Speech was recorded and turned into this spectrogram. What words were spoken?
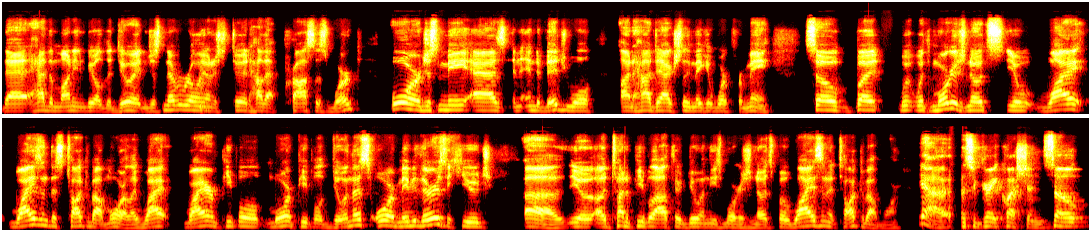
that had the money to be able to do it and just never really understood how that process worked or just me as an individual on how to actually make it work for me. So, but with, mortgage notes, you know, why why isn't this talked about more? Like, why why aren't people more people doing this? Or maybe there is a huge, uh, you know, a ton of people out there doing these mortgage notes, but why isn't it talked about more? Yeah, that's a great question. So,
